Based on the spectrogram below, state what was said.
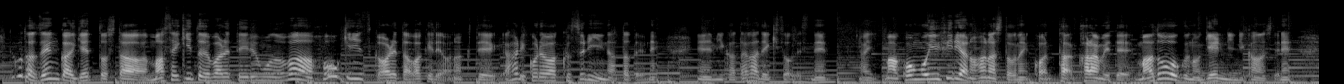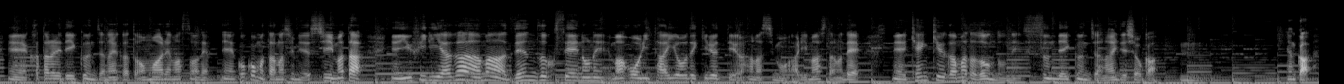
ってことは前回ゲットした魔石と呼ばれているものはほうきに使われたわけではなくてやはりこれは薬になったというね、えー、見方ができそうですね、はい。まあ、今後ユフィリアの話とね絡めて魔道具の原理に関してね、えー、語られていくんじゃないかと思われますので、えー、ここも楽しみですしまた、えユフィリアがまあ全属性のね魔法に対応できるっていう話もありましたので、え研究がまたどんどんね進んでいくんじゃないでしょうか、うん、なんか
